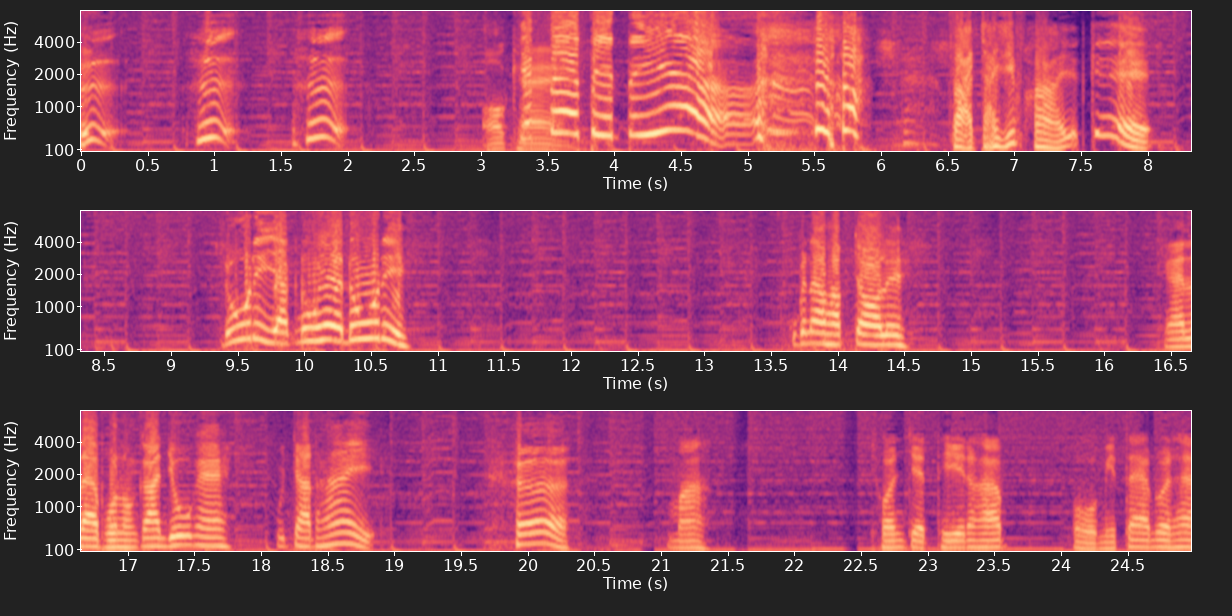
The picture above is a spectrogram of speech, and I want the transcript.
ฮึฮึฮึเจ็ด Okay. เป้ติดเนี่ยสะใจชิบหายเจ็ดเก้ดูดิ อยากดูใช่ไหมดูดิ กูเป็นหน้าพับจอเลย ไงแหละผลของการยุไง กูจัดให้เฮ้อมา ชนเจ็ดทีนะครับ โอ้โหมีแต้มด้วยถ้า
